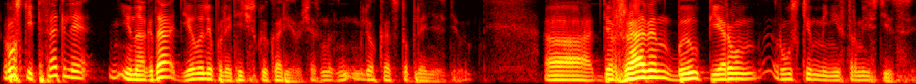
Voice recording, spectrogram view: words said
Русские писатели иногда делали политическую карьеру. Сейчас мы легкое отступление сделаем. А, Державин был первым русским министром юстиции.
